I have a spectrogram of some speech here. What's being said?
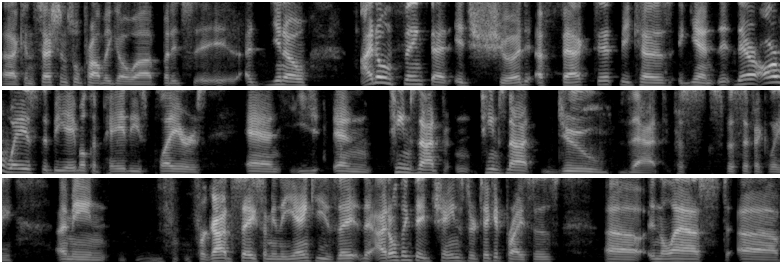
uh, concessions will probably go up, but it's it, you know. I don't think that it should affect it because again, there are ways to be able to pay these players and and teams not teams not do that specifically. I mean, f- for God's sakes, I mean the Yankees. They, they, I don't think they've changed their ticket prices uh, in the last uh,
